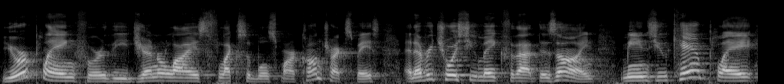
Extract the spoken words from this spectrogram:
You're playing for the generalized, flexible smart contract space, and every choice you make for that design means you can't play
